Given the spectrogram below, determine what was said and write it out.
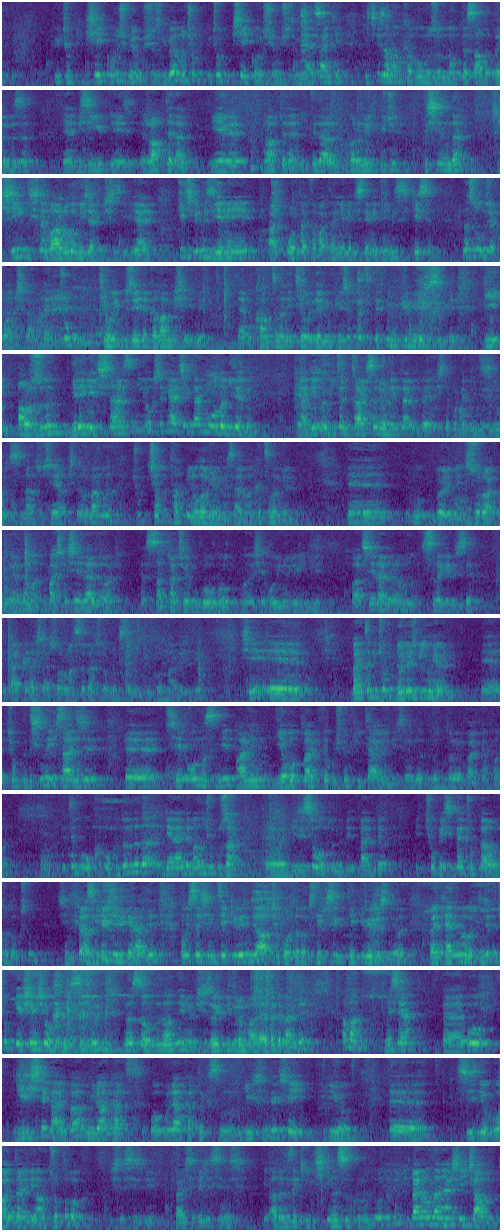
çok bir şey konuşmuyormuşuz gibi ama çok çok bir şey konuşuyormuşuz gibi. Yani sanki hiçbir zaman kabuğumuzun, noktasallıklarımızın yani bizi e, rapt eden, bir yere rapt eden iktidarın, paranoid gücün dışında bir şeyin dışına var olamayacakmışız gibi. Yani hiçbirimiz yemeği artık ortak tabaktan yemek istemediğimiz kesin. Nasıl olacak bu akışkanlık? Yani çok teorik düzeyde kalan bir şey mi? Yani bu Kant'ın hani teoride mümkünse pratikte de mümkün mevzusu gibi bir arzunun dile geliş tarzı yoksa gerçekten bu olabilir mi? Yani bir, bir tabii tarihsel örnekler ve işte buradaki dizilim açısından şey yapmışlar ama ben buna çok çok tatmin olamıyorum mesela buna katılamıyorum. Ee, bu böyle bir soru aklıma geldi ama başka şeyler de var. Yani satranç ve bu go go şey oyunuyla ilgili bazı şeyler de var ama sıra gelirse ya da arkadaşlar sormazsa ben sormak isterim bu konularla ilgili. Şey, e, ben tabii çok Dölöz bilmiyorum. E, çok da dışındayım. Sadece e, şey olmasın diye Parne'nin diyaloglar kitabı okumuştum. Fi tarihinde işte o da doktora yaparken falan. E, tabii oku, okuduğumda da genelde bana çok uzak e, birisi olduğunu, ben de çok eskiden çok daha ortodokstum. Şimdi biraz gevşedik herhalde. Oysa şimdi tepki verince abi çok ortodoks tepki, tepki veriyorsun diyorlar. Ben kendime bakınca da çok gevşemiş olduğunu hissediyorum. Nasıl olduğunu anlayamıyorum. Şizoid bir durum var herhalde bende. Ama mesela e, bu girişte galiba mülakat, o mülakatlı kısmının girişinde şey diyor. E, siz diyor Guattari bir antropolog. İşte siz bir felsefecisiniz. Bir aranızdaki ilişki nasıl kuruldu? O da diyor ki ben ondan her şeyi çaldım.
